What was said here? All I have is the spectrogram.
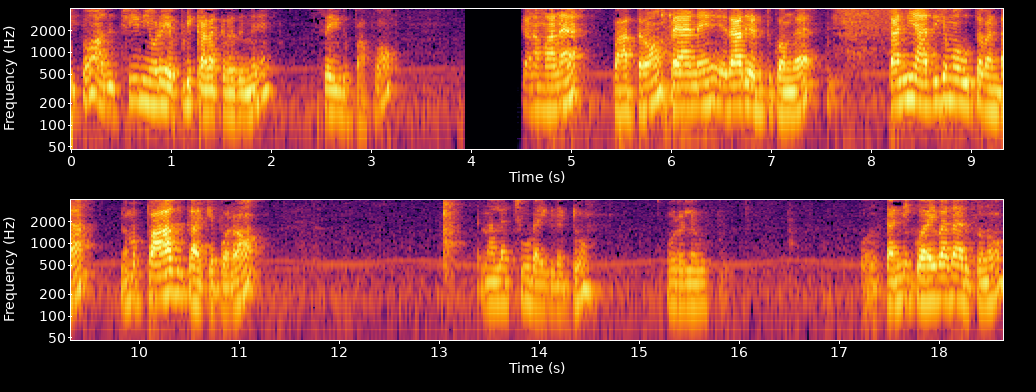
இப்போ அது சீனியோட எப்படி கலக்கிறதுன்னு செய்து பார்ப்போம். கனமான பாத்திரம் பேனு ஏதாவது எடுத்துக்கோங்க. தண்ணி அதிகமாக ஊற்ற வேண்டாம். நம்ம பாகு காய்க்க போகிறோம் நல்லா சூடாகிக்கிடட்டும் ஓரளவு. தண்ணி குறைவாக தான் இருக்கணும்.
